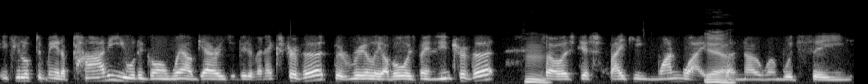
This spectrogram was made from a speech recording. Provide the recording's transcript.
If you looked at me at a party, you would have gone, "Wow, Gary's a bit of an extrovert," but really, I've always been an introvert. Hmm. So I was just faking one way, Yeah. so no one would see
